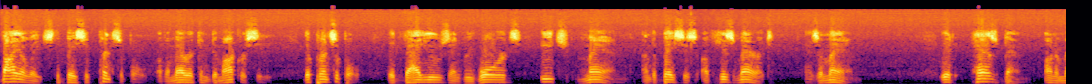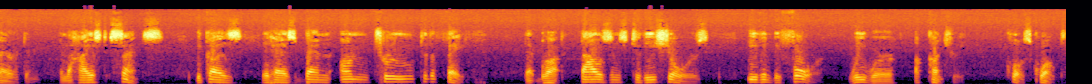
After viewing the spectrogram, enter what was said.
violates the basic principle of American democracy, the principle that values and rewards each man on the basis of his merit as a man. It has been un-American in the highest sense because it has been untrue to the faith that brought thousands to these shores even before we were a country. Close quote.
